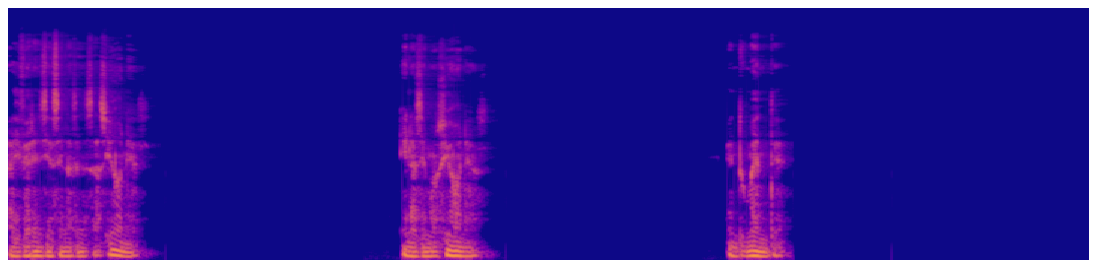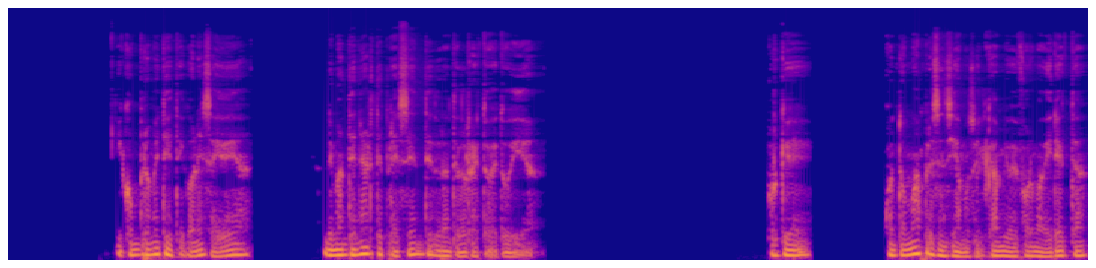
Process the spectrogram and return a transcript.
Las diferencias en las sensaciones, en las emociones, en tu mente. Y comprométete con esa idea de mantenerte presente durante el resto de tu día. Porque cuanto más presenciamos el cambio de forma directa,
